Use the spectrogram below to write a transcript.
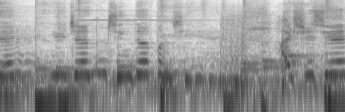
血与真情的奉献还是血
